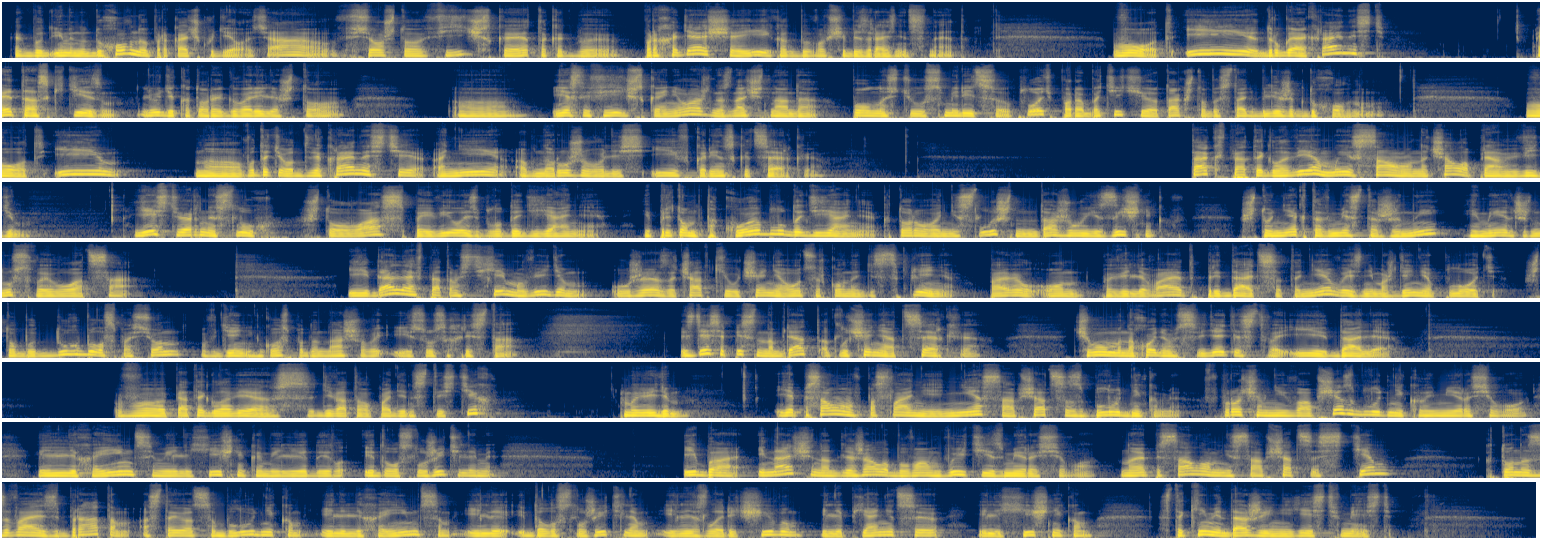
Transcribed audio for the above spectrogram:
как бы именно духовную прокачку делать, а все, что физическое, это как бы проходящее и как бы вообще без разницы на это. Вот. И другая крайность – это аскетизм. Люди, которые говорили, что э, если физическое не важно, значит надо полностью усмирить свою плоть, поработить ее так, чтобы стать ближе к духовному. Вот. И э, вот эти вот две крайности, они обнаруживались и в Каринской церкви. Так, в пятой главе мы с самого начала прям видим. Есть верный слух, что у вас появилось блудодеяние, и притом такое блудодеяние, которого не слышно даже у язычников, что некто вместо жены имеет жену своего отца. И далее в пятом стихе мы видим уже зачатки учения о церковной дисциплине. Павел, он повелевает предать сатане во изнемождение плоти, чтобы дух был спасен в день Господа нашего Иисуса Христа – Здесь описан обряд отлучения от церкви, чему мы находим свидетельство и далее. В пятой главе с 9 по 11 стих мы видим «Я писал вам в послании не сообщаться с блудниками, впрочем, не вообще с блудниками мира сего, или лихаимцами, или хищниками, или идолослужителями, ибо иначе надлежало бы вам выйти из мира сего. Но я писал вам не сообщаться с тем, кто, называясь братом, остается блудником или лихаимцем, или идолослужителем, или злоречивым, или пьяницею, или хищником, с такими даже и не есть вместе.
